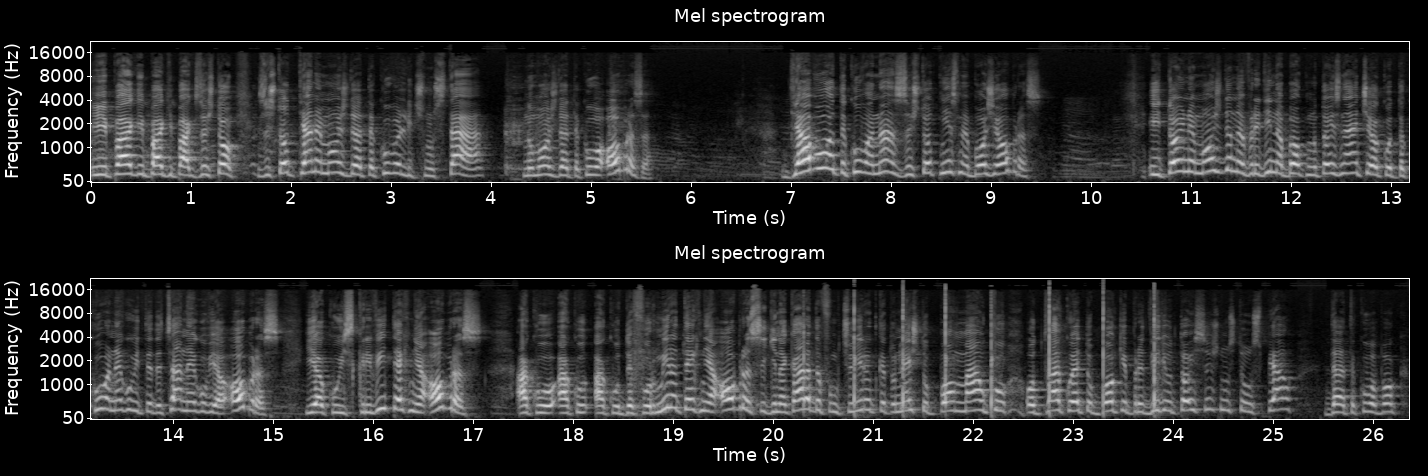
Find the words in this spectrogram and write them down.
И пак, и пак, и пак. Защо? Защото тя не може да атакува личността, но може да атакува образа. Дявол атакува нас, защото ние сме Божия образ. И той не може да навреди на Бог, но той знае, че ако атакува неговите деца, неговия образ, и ако изкриви техния образ, ако, ако, ако деформира техния образ и ги накара да функционират като нещо по-малко от това, което Бог е предвидил, той всъщност е успял да атакува Бог.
